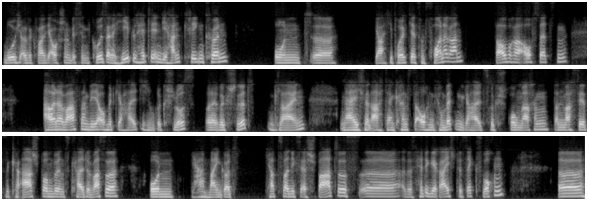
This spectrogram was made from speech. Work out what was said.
wo ich also quasi auch schon ein bisschen größere Hebel hätte in die Hand kriegen können und äh, ja, die Projekte jetzt von vornherein sauberer aufsetzen. Aber da war es dann wieder auch mit gehaltlichem Rückschluss oder Rückschritt, einen kleinen. Na, ich dachte, ach, dann kannst du auch einen kompletten Gehaltsrücksprung machen. Dann machst du jetzt eine Arschbombe ins kalte Wasser und ja, mein Gott, ich habe zwar nichts Erspartes, äh, also es hätte gereicht für sechs Wochen äh,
